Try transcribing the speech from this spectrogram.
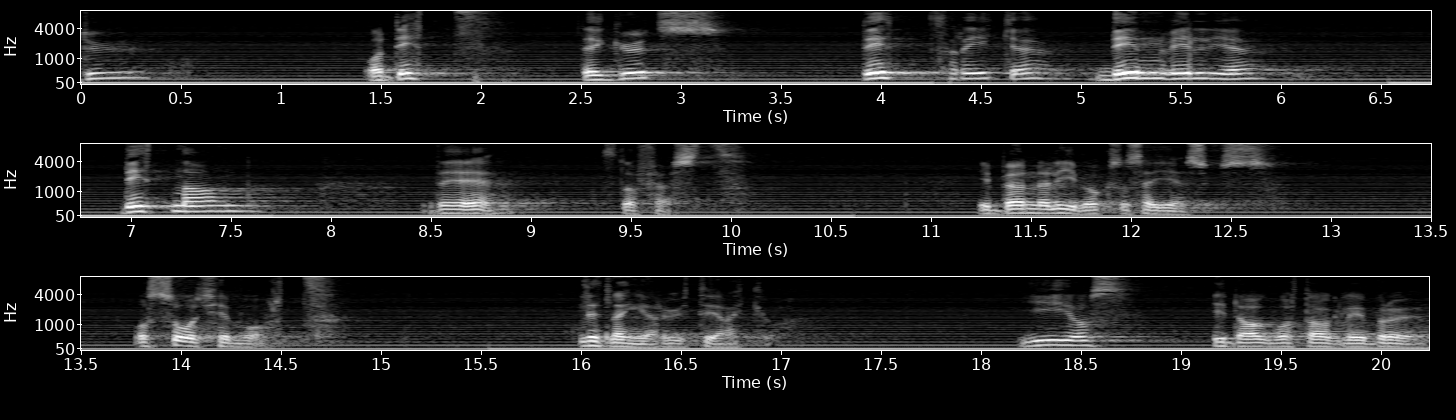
Du og ditt, det er Guds. Ditt rike, din vilje, ditt navn det står først. I bønnelivet også, sier Jesus. Og så kommer vårt. Litt lenger ute i rekka. Gi oss i dag vårt daglige brød,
